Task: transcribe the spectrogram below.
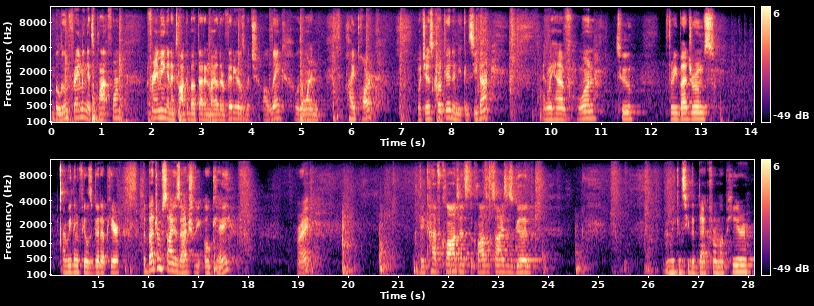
balloon framing; it's platform framing, and I talk about that in my other videos, which I'll link with the one in High Park, which is crooked, and you can see that. And we have one, two, three bedrooms, Everything feels good up here. The bedroom size is actually okay, right? They have closets, the closet size is good. And we can see the deck from up here,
